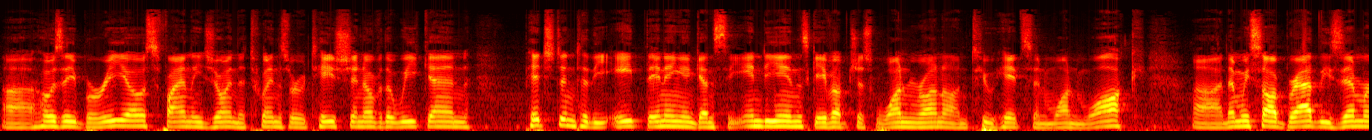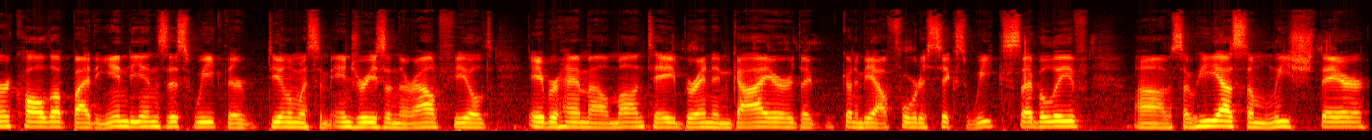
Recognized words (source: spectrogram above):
Uh, Jose Berrios finally joined the Twins rotation over the weekend. Pitched into the eighth inning against the Indians, gave up just one run on two hits and one walk. Uh, then we saw Bradley Zimmer called up by the Indians this week. They're dealing with some injuries in their outfield. Abraham Almonte, Brandon Guyer, they're going to be out four to six weeks, I believe. Uh, so he has some leash there.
